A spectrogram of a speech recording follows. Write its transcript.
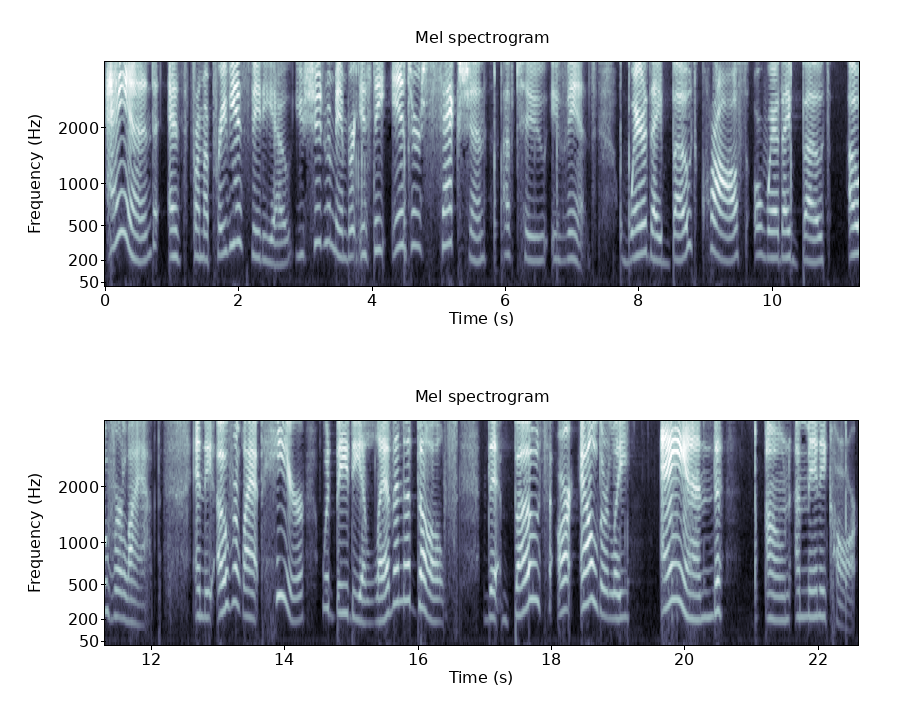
And, as from a previous video, you should remember is the intersection of two events, where they both cross or where they both overlap. And the overlap here would be the 11 adults that both are elderly and own a mini car.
